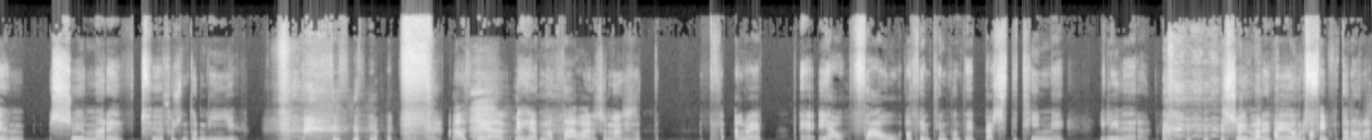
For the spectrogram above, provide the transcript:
um sömarið 2009 af því að hérna, það var svona sagt, alveg, já, þá á þeim tímpúndi besti tími í lífið þeirra. Sömarið þegar þeir voru 15 ára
